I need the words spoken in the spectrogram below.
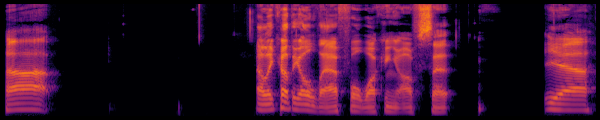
Uh I like how they all laugh while walking off set. yeah.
